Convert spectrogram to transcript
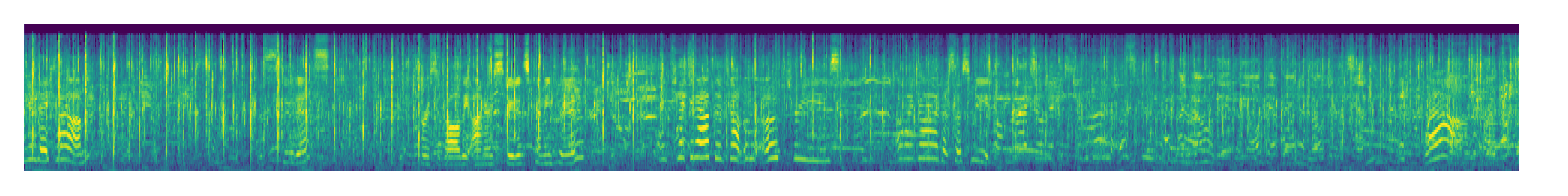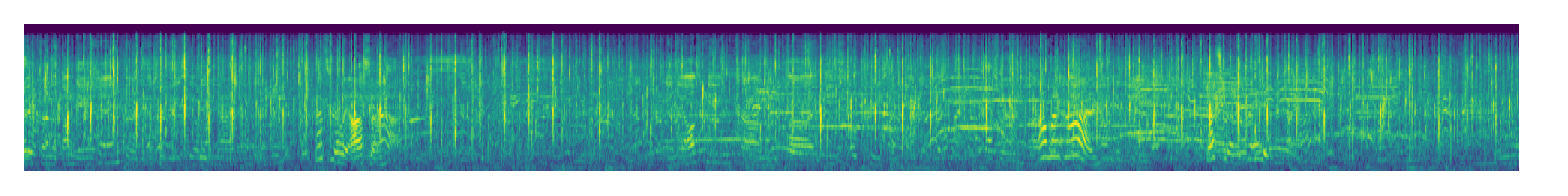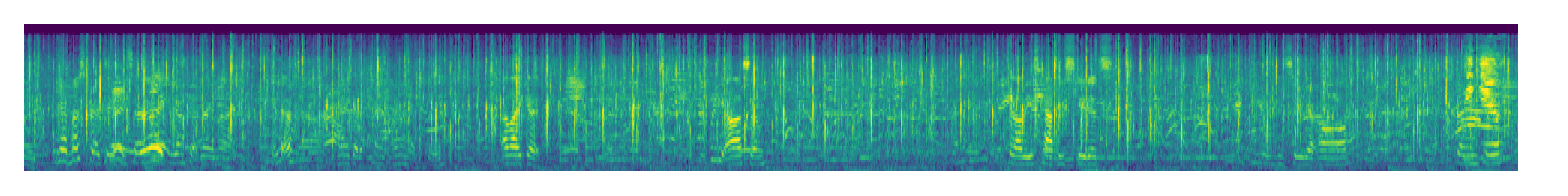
here they come. The students. First of all, the honors students coming through. And check it out, they've got little oak trees. Oh my god, that's so sweet. I know, they, they all get one and they all get a pin Wow, um, from, from the foundation for the SRJC alumni. that's really awesome. And they all came from Yeah, most graduation ceremonies you don't get very much. You know? Yeah. Now you got a ornament tree. I like it. Pretty awesome. Look at all these happy students. You can see they're all going through.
